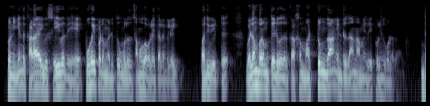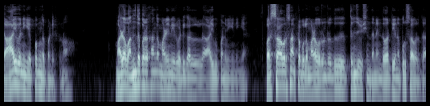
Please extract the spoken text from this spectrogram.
இப்போ நீங்கள் இந்த கலாய்வு செய்வதே புகைப்படம் எடுத்து உங்களது சமூக வலைத்தளங்களில் பதிவிட்டு விளம்பரம் தேடுவதற்காக மட்டும்தான் என்று தான் நாம் இதை புரிந்து கொள்ள வேண்டும். இந்த ஆய்வை நீங்கள் எப்போங்க பண்ணியிருக்கணும் மழை வந்த பிறகாங்க மழை நீர் வடிகால் ஆய்வு பண்ணுவீங்க நீங்கள் வருஷா வருஷம் அக்டோபரில் மழை வருன்றது தெரிஞ்ச விஷயம் தானே? இந்த வாட்டி என்ன புதுசாக வருதா?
